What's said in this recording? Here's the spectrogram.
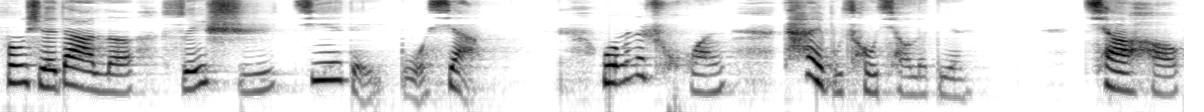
风雪大了，随时皆得泊下。我们的船太不凑巧了点，恰好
